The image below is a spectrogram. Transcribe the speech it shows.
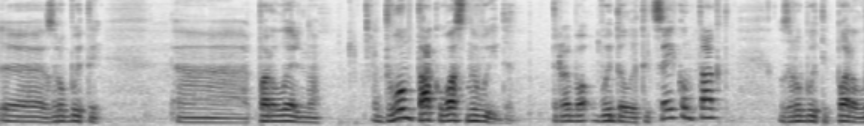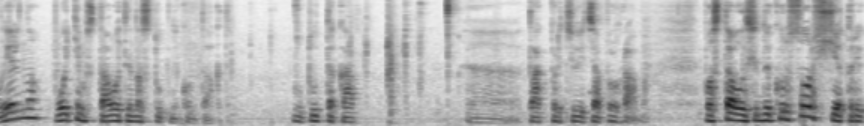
е, зробити е, паралельно двом, так у вас не вийде. Треба видалити цей контакт, зробити паралельно, потім ставити наступний контакт. Ну, Тут така, е, так працює ця програма. Поставили сюди курсор, ще три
